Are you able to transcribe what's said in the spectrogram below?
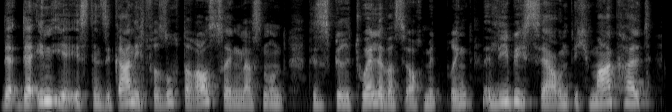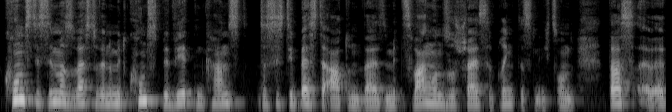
der, der in ihr ist, den sie gar nicht versucht, da rauszuhängen lassen und dieses Spirituelle, was sie auch mitbringt, liebe ich sehr und ich mag halt, Kunst ist immer so, weißt du, wenn du mit Kunst bewirken kannst, das ist die beste Art und Weise. Mit Zwang und so Scheiße bringt es nichts und das äh,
